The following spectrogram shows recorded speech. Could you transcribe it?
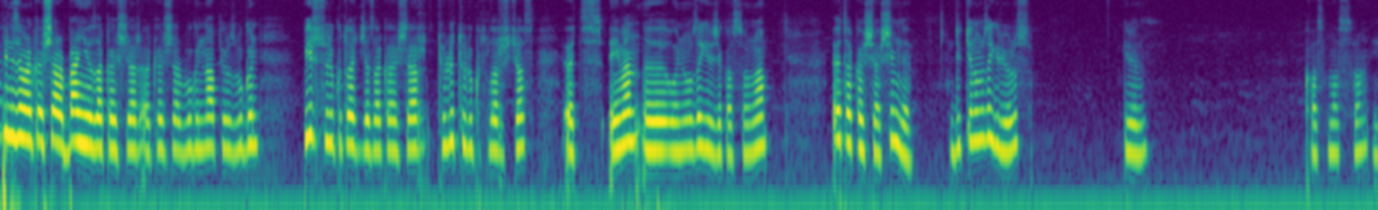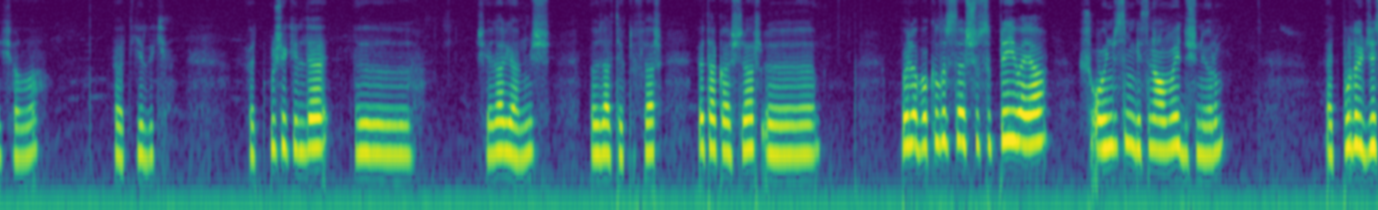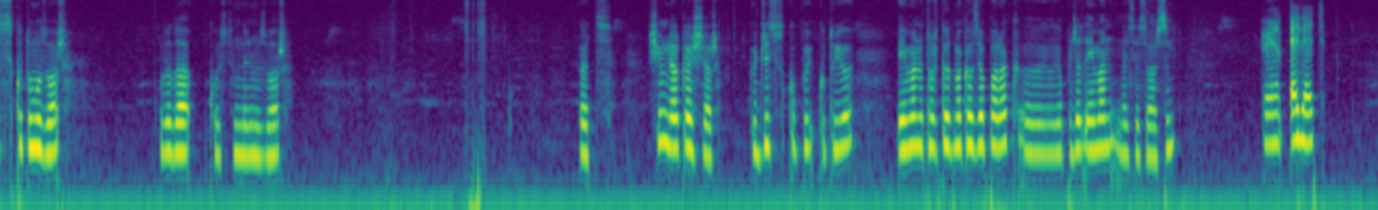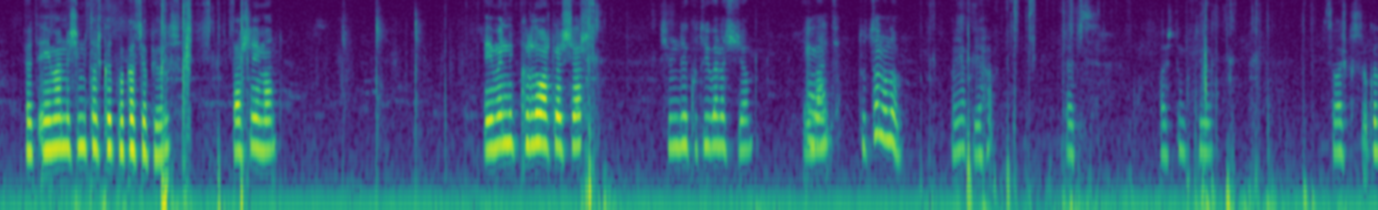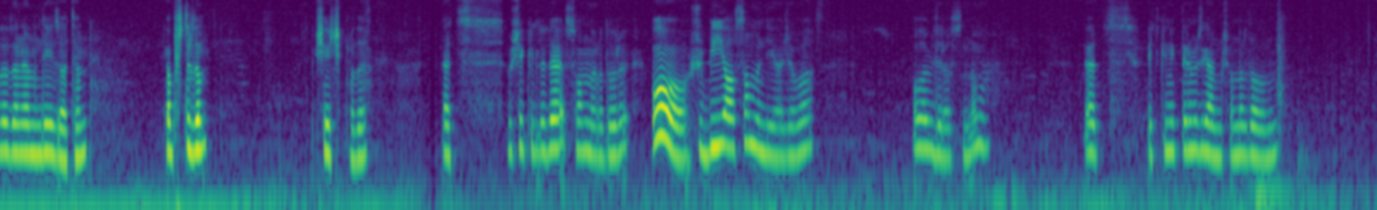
Hepinize arkadaşlar. Ben Yaz arkadaşlar. Arkadaşlar bugün ne yapıyoruz? Bugün bir sürü kutu açacağız arkadaşlar. Türlü türlü kutular açacağız. Evet Eymen e, oyunumuza girecek az sonra. Evet arkadaşlar şimdi dükkanımıza giriyoruz. Girelim. Kasmazsa inşallah. Evet girdik. Evet bu şekilde e, şeyler gelmiş. Özel teklifler. Evet arkadaşlar eee Böyle bakılırsa şu spreyi veya şu oyuncu simgesini almayı düşünüyorum. Evet burada ücretsiz kutumuz var. Burada da kostümlerimiz var. Evet. Şimdi arkadaşlar ücretsiz kupu, kutuyu Eymen'le taş kağıt makas yaparak e, yapacağız. Eymen ne ses versin? Evet. Evet Eymen'le şimdi taş kağıt makas yapıyoruz. Başla Eymen. Eymen'i kırdım arkadaşlar. Şimdi kutuyu ben açacağım. Eymen Evet. tutsan oğlum. Manyak ya. Evet. Açtım kutuyu. Savaş kutusu o kadar da önemli değil zaten. Yapıştırdım. Bir şey çıkmadı. Evet. Bu şekilde de sonlara doğru. Oo, şu B'yi alsam mı diye acaba? Olabilir aslında ama. Evet. Etkinliklerimiz gelmiş. Onları da alalım.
